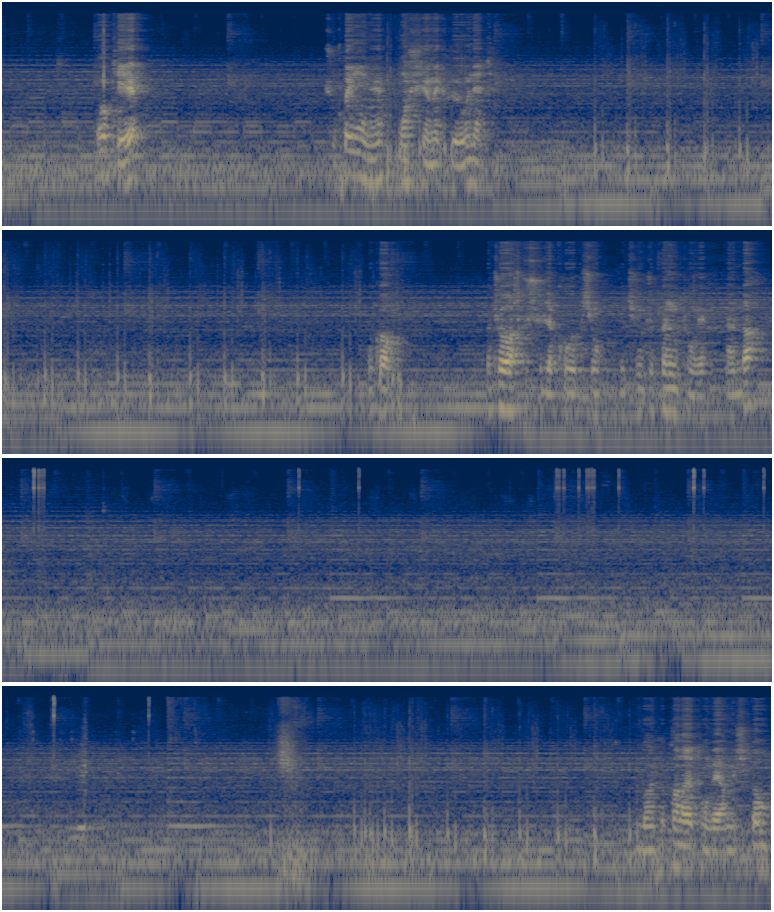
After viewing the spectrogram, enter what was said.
Ok. Je vous préviens, hein. Moi je suis un mec honnête. Encore. Tu vas voir ce que je fais de la corruption. Mais tu veux que je prenne ton verre Dans le bar? Verre, mais je sais pas où.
